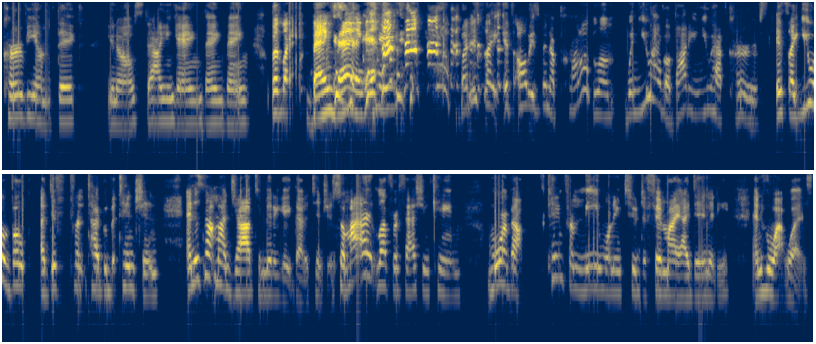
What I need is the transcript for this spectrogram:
curvy, I'm thick, you know, stallion gang, bang, bang. But like, Bang bang. but it's like it's always been a problem when you have a body and you have curves it's like you evoke a different type of attention and it's not my job to mitigate that attention so my love for fashion came more about came from me wanting to defend my identity and who I was.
